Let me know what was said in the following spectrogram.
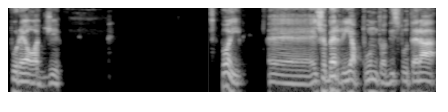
pure oggi. Poi eh, Eceberri appunto disputerà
